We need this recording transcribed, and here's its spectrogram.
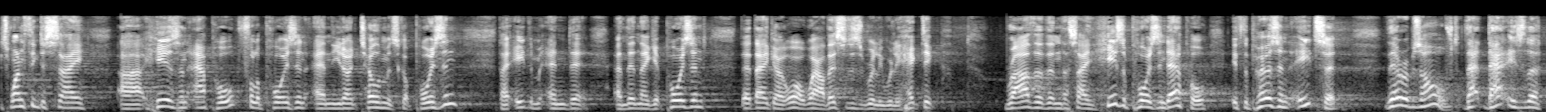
it's one thing to say, uh, here's an apple full of poison, and you don't tell them it's got poison. They eat them, and, and then they get poisoned. That they go, oh, wow, this is really, really hectic. Rather than they say, here's a poisoned apple. If the person eats it, they're absolved. That, that is the,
